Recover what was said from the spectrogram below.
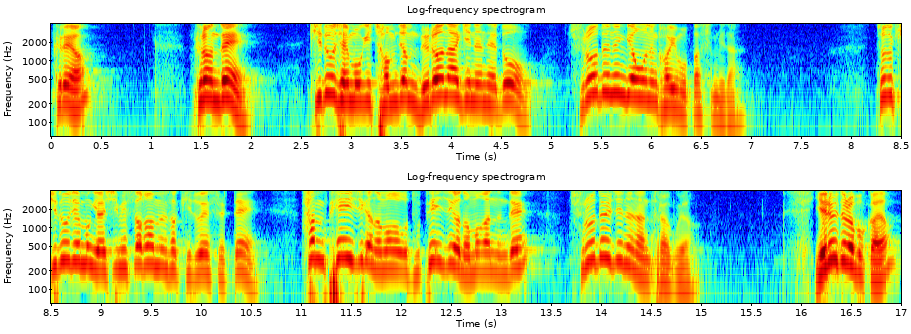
그래요. 그런데 기도 제목이 점점 늘어나기는 해도 줄어드는 경우는 거의 못 봤습니다. 저도 기도 제목 열심히 써가면서 기도했을 때 한 페이지가 넘어가고 두 페이지가 넘어갔는데 줄어들지는 않더라고요. 예를 들어 볼까요?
